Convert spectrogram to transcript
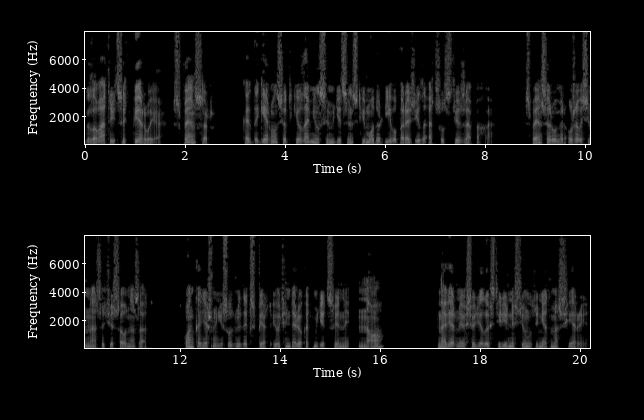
Глава 31. Спенсер. Когда Герман все-таки вломился в медицинский модуль, его поразило отсутствие запаха. Спенсер умер уже 18 часов назад. Он, конечно, не судмедэксперт и очень далек от медицины, но... Наверное, все дело в стерильности внутренней атмосферы.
